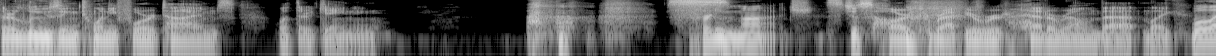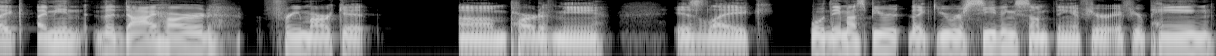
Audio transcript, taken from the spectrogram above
they're losing 24 times what they're gaining. Pretty much. It's just hard to wrap your head around that. Like, Well, like I mean, the diehard free market um, part of me is like, well, they must be re- like you're receiving something if you're if you're paying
